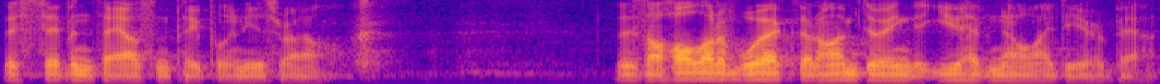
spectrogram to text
there's 7,000 people in Israel. There's a whole lot of work that I'm doing that you have no idea about.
